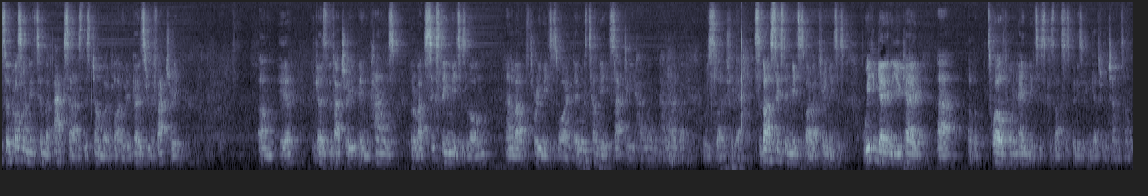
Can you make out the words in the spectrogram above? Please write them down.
so cross-laminated timber acts as this jumbo plywood. It goes through the factory um, here, it goes to the factory in panels that are about 16 metres long and about 3 metres wide. They always tell me exactly how long and how wide, but I always slightly forget. It's about 16 metres by about 3 metres. We can get it in the UK at about 12.8 metres because that's as big as it can get through the Channel Tunnel.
